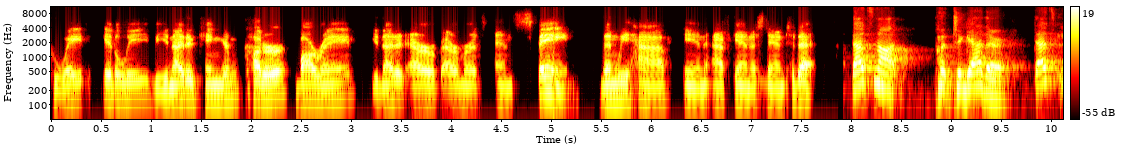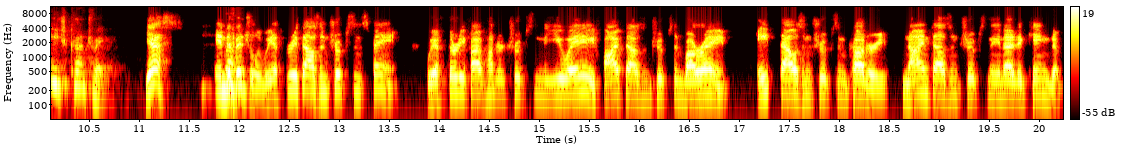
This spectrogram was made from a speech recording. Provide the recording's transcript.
Kuwait, Italy, the United Kingdom, Qatar, Bahrain, United Arab Emirates, and Spain than we have in Afghanistan today. That's not put together, that's each country. Yes, individually. we have 3,000 troops in Spain. We have 3,500 troops in the UAE, 5,000 troops in Bahrain, 8,000 troops in Qatar, 9,000 troops in the United Kingdom,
